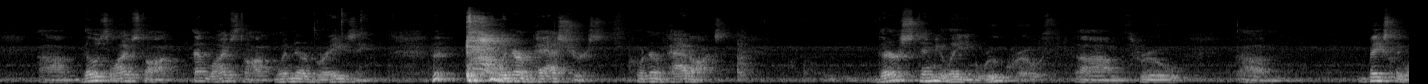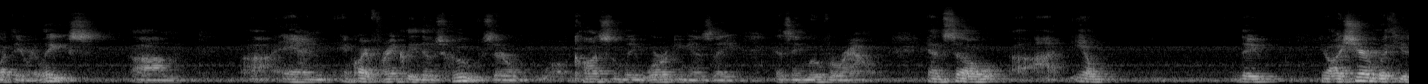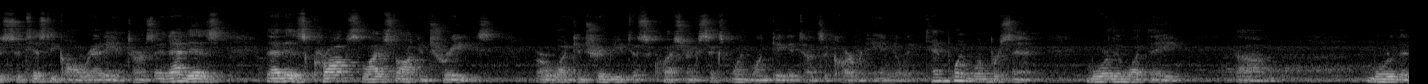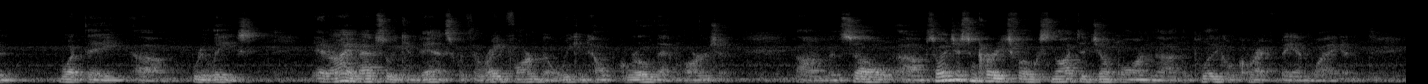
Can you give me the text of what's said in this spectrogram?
Um, those livestock, that livestock, when they're grazing, when they're in pastures, when they're in paddocks, they're stimulating root growth um, through um, basically what they release. Um, uh, and, and quite frankly, those hooves that are constantly working as they as they move around. And so, uh, you know, they, you know, I shared with you a statistic already in terms, and that is that is crops, livestock, and trees are what contribute to sequestering 6.1 gigatons of carbon annually, 10.1 percent more than what they um, more than what they um, release. And I am absolutely convinced with the right farm bill, we can help grow that margin. Um, and so, um, so I just encourage folks not to jump on the, the political correct bandwagon.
